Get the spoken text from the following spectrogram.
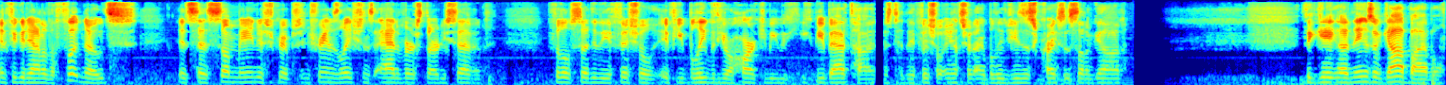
And if you go down to the footnotes, it says some manuscripts and translations add verse 37. Philip said to the official, If you believe with your heart, you can be, you can be baptized. And the official answered, I believe Jesus Christ, is the Son of God. The uh, Names of God Bible.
